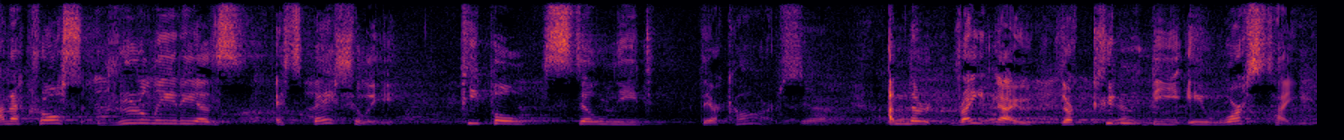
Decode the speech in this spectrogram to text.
And across rural areas especially, people still need their cars. Yeah. And there, right now, there couldn't be a worse time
